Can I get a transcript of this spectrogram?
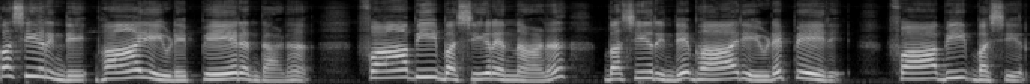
ബഷീറിന്റെ ഭാര്യയുടെ പേരെന്താണ്? ഫാബി ബഷീർ എന്നാണ് ബഷീറിന്റെ ഭാര്യയുടെ പേര്. ഫാബി ബഷീർ.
